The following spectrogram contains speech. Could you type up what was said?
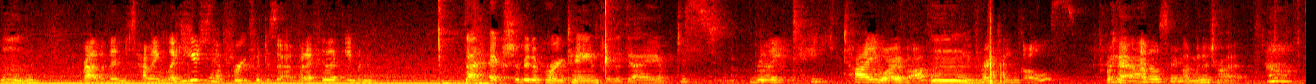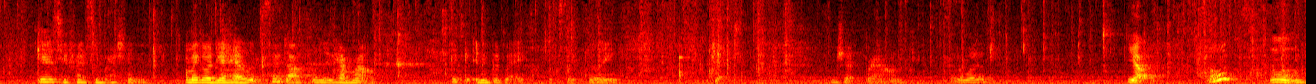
Mm. rather than just having, like you could just have fruit for dessert, but I feel like even That extra bit of protein for the day. just really tie you over Mm. your protein goals. Okay, And also- I'm gonna try it. Give us your first impression. Oh my god, your hair looks so dark from the camera. Like in a good way. Looks like really jet. Jet brown. Is that a word? Yeah. Thoughts? Mm.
